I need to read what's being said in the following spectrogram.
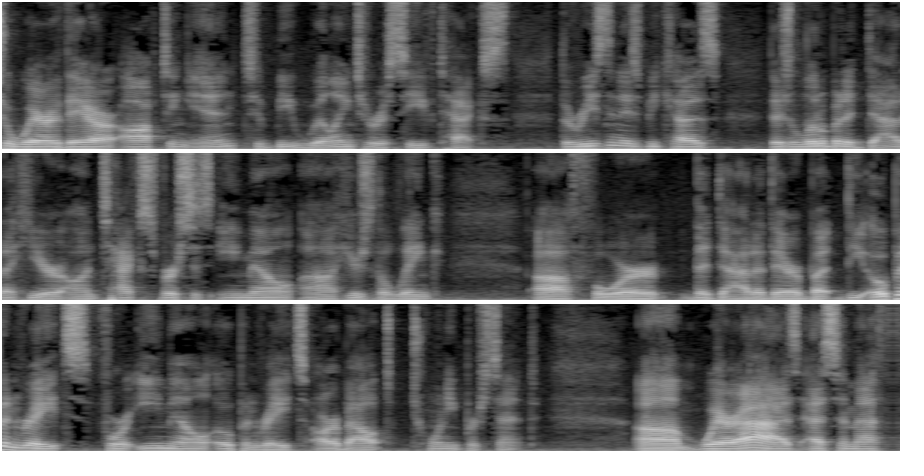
to where they are opting in to be willing to receive text. The reason is because there's a little bit of data here on text versus email. Uh, here's the link uh, for the data there, but the open rates for email open rates are about 20%, um, whereas SMS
